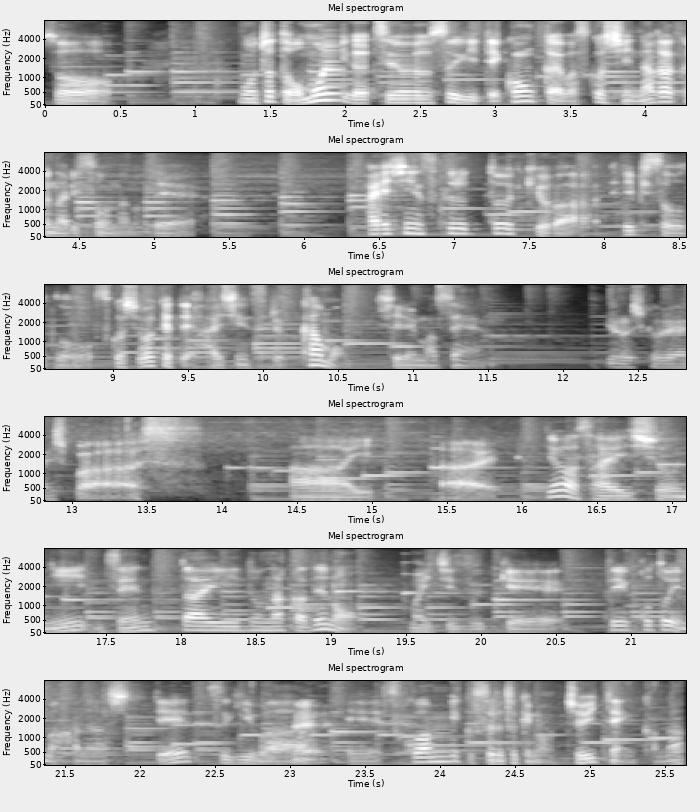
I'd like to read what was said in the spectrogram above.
そう。もうちょっと思いが強すぎて、今回は少し長くなりそうなので、配信するときはエピソードを少し分けて配信するかもしれません。よろしくお願いします。はーい。はい。では最初に全体の中での、まあ、位置づけっていうことを今話して次は、ねえースコアメイクする時の注意点かな。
